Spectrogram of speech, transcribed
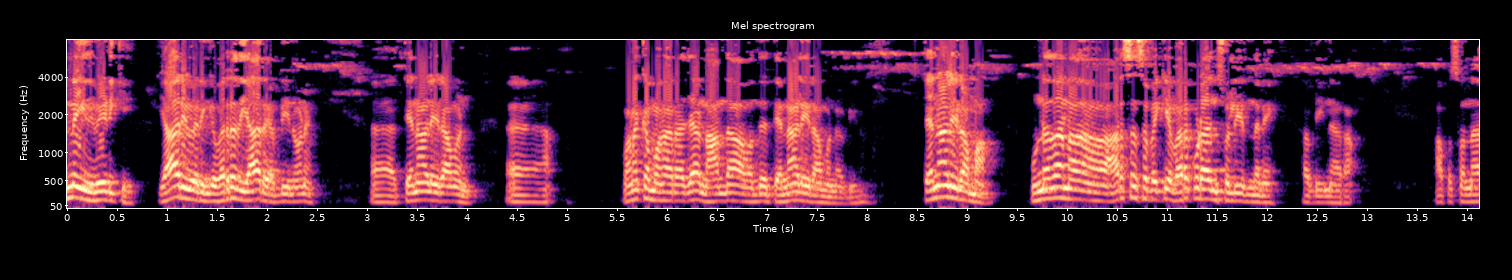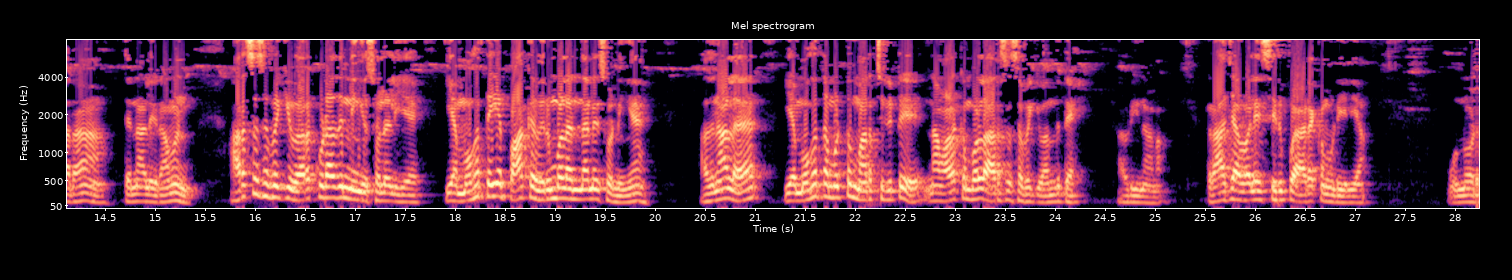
என்ன இது வேடிக்கை? யார் இவர்? இங்கே வர்றது யார்? அப்படின்னோடனே தெனாலிராமன் வணக்கம் மகாராஜா நான் தான் வந்து தெனாலிராமன் அப்படின்னு. தெனாலிராமா உன்னதான் நான் அரச சபைக்கே வரக்கூடாதுன்னு சொல்லியிருந்தேனே அப்படின்னாராம். அப்போ சொன்னாராம் தெனாலிராமன் அரச சபைக்கு வரக்கூடாதுன்னு நீங்கள் சொல்லலையே என் முகத்தையே பார்க்க விரும்பலன்னு தானே சொன்னீங்க. அதனால் என் முகத்தை மட்டும் மறைச்சிக்கிட்டு நான் வழக்கம் போல் அரச சபைக்கு வந்துட்டேன் அப்படின்னானாம் ராஜாவாலே சிரிப்பு அடக்க முடியலையா உன்னோட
